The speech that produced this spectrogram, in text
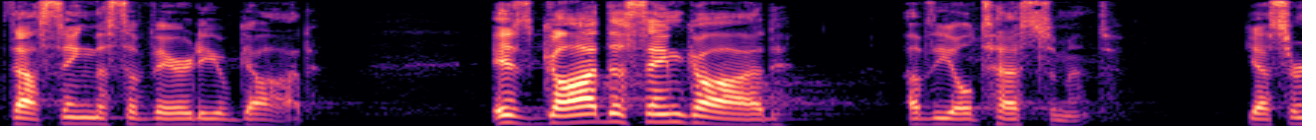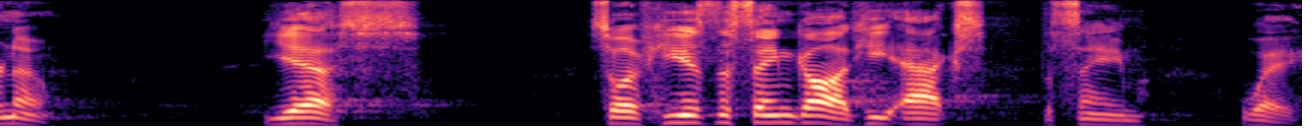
without seeing the severity of God. Is God the same God of the Old Testament? Yes or no? Yes. So if He is the same God, He acts the same way.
